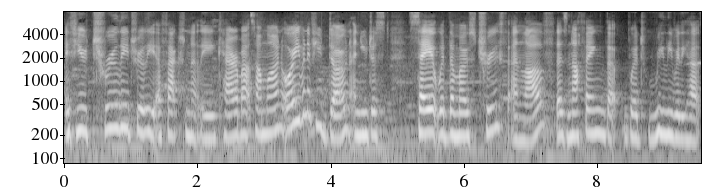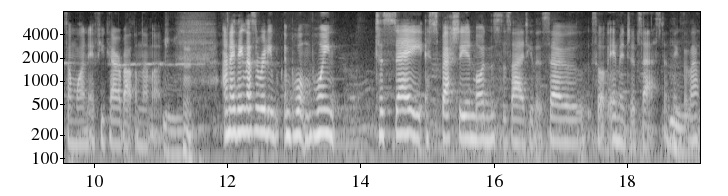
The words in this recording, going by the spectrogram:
If you truly, truly affectionately care about someone, or even if you don't and you just say it with the most truth and love, there's nothing that would really, really hurt someone if you care about them that much. And I think that's a really important point to say, especially in modern society that's so sort of image obsessed and things like that.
